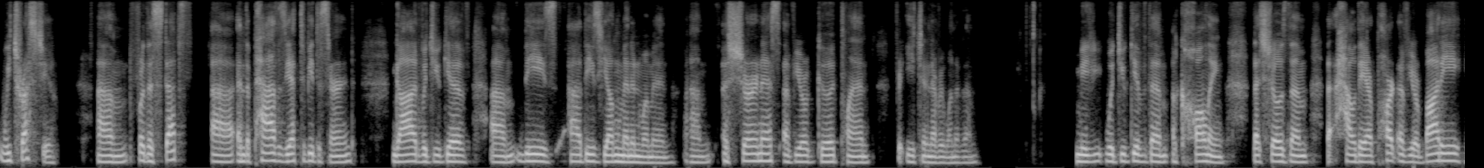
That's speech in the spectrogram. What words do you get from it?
we trust you. Um, for the steps uh, and the paths yet to be discerned, God, would you give um, these uh, these young men and women um, assurance of your good plan for each and every one of them. would you give them a calling that shows them that how they are part of your body,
